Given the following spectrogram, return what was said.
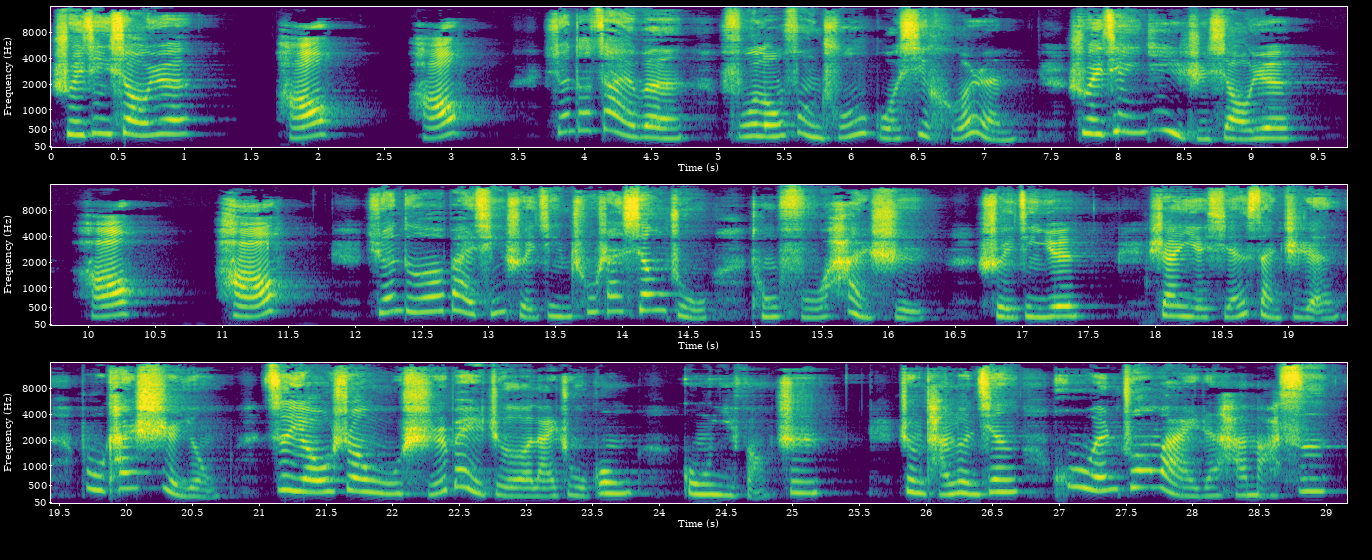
水镜笑曰：“好，好。”玄德再问：“伏龙凤雏果系何人？”水镜一直笑曰：“好，好。”玄德拜请水镜出山相助，同服汉室。水镜曰：“山野闲散之人，不堪适用。”自有胜武十倍者来助攻，公亦访之。正谈论间，忽闻庄外人喊马嘶，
